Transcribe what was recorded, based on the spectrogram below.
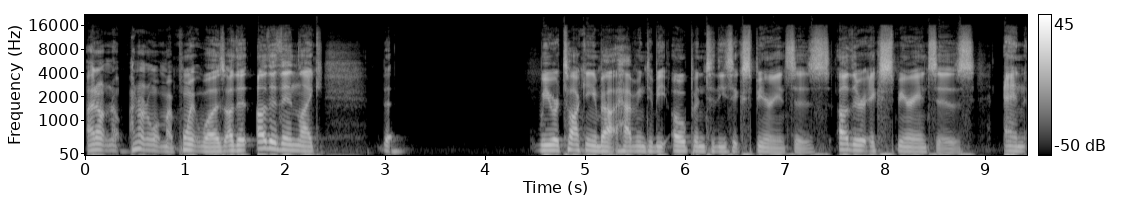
I don't know I don't know what my point was other other than like the we were talking about having to be open to these experiences, other experiences and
